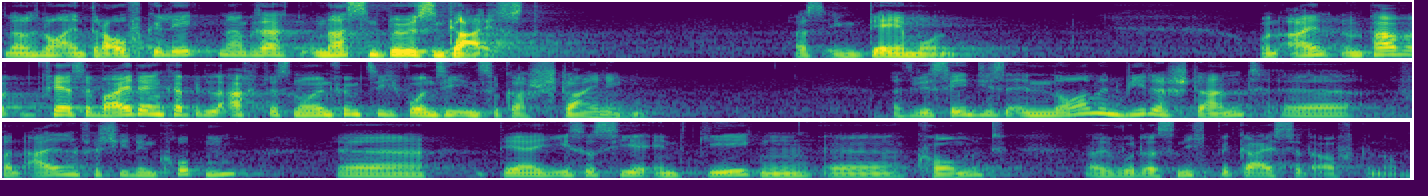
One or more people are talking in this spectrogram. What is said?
dann haben sie noch einen draufgelegt und haben gesagt, und hast einen bösen Geist. Hast einen Dämon. Und ein, ein paar Verse weiter in Kapitel 8, Vers 59 wollen sie ihn sogar steinigen. Also wir sehen diesen enormen Widerstand äh, von allen verschiedenen Gruppen, äh, der Jesus hier entgegenkommt. Äh, also wurde das nicht begeistert aufgenommen.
